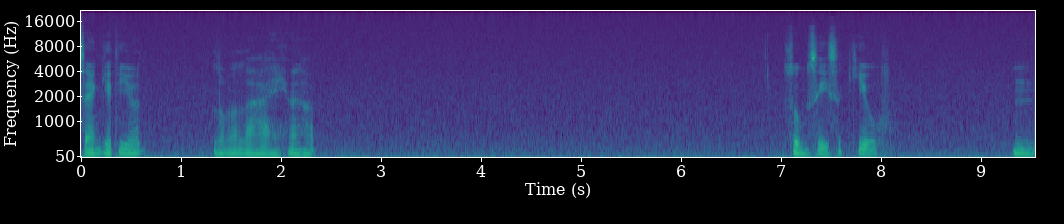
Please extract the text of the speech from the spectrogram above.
แสงเกียรติยศลมละลายนะครับ สุ่มสี่สกิล อืม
